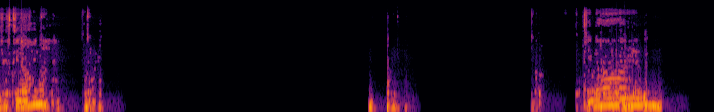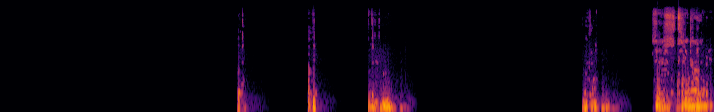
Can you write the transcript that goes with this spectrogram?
Fifty-nine. Fifty-nine. Fifty-nine.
